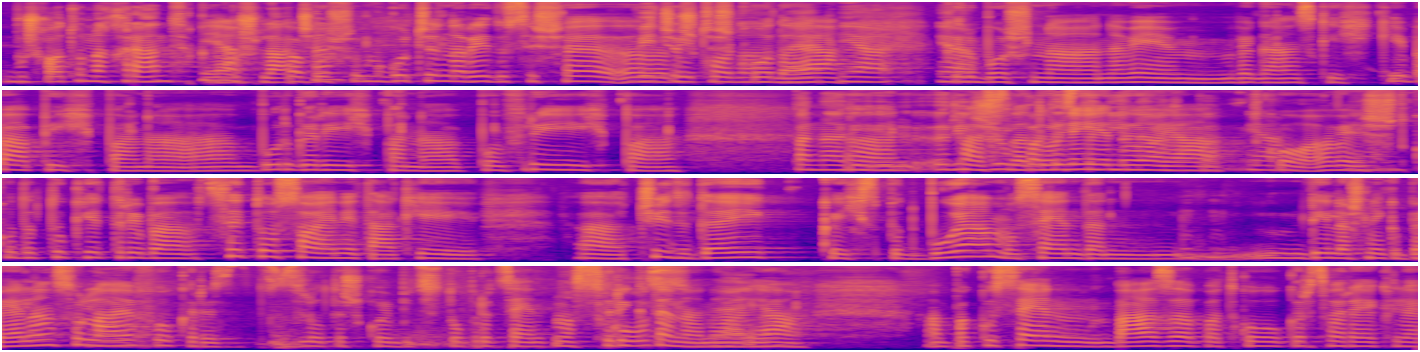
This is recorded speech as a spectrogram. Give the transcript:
boš hotel nahraniti, kot ja, boš lačen. Boš mogoče naredil si še uh, večjo škodo. škodo ja. Ja, ja. Ker boš na vem, veganskih kebabih, pa na burgerjih, pa na pomfrijih. Pa, Pa na rižu, pa sladoledu. Ja, ja, tako, veš, ja. tako da tukaj je treba, vse to so eni taki uh, cheat day, ki jih spodbujam, vsem, da delaš nek balans v lifeu, ker je zelo težko je biti stoprocentno striktena. Ja. Ampak vsem baza, pa tako, kot so rekle,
